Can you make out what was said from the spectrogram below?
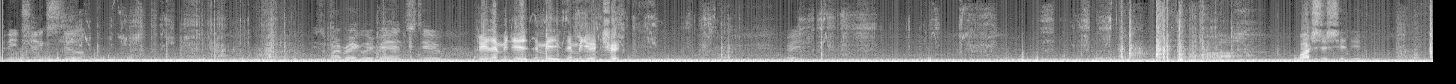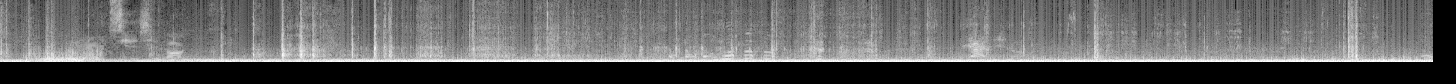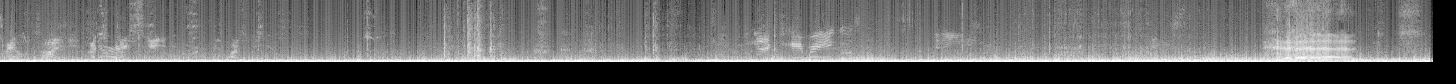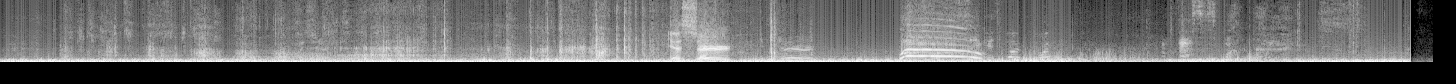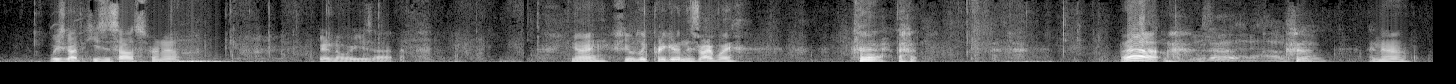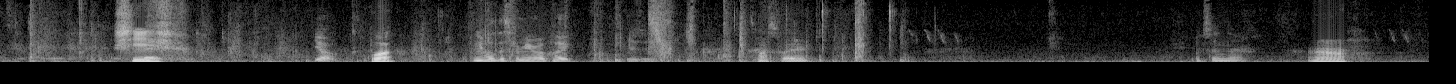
Any chicks still? These are my regular vans too. Dude, let me do let me let me do a trick. Watch this shit, dude. I don't even see this shit, dog. Yeah, dude. Oh, I almost got it, dude. I never actually skated before. I just watched videos. You get a camera angle? Yes, sir. Sure. Sick as fuck, boy. I'm fast as fuck, boy. We just got the keys to his house right now. We don't know where he's at. You know, she would look pretty good in this driveway. what up? I know. Sheesh. Yo, What? can you hold this for me real quick? It's my sweater. What's in there? Uh,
